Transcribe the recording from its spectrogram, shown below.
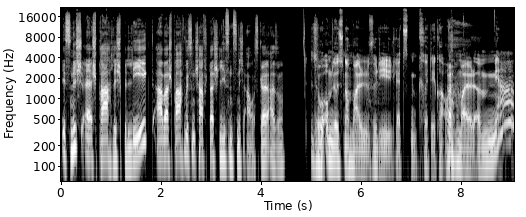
ist nicht äh, sprachlich belegt, aber Sprachwissenschaftler schließen es nicht aus. Gell? Also so, um das nochmal für die letzten Kritiker auch nochmal, ähm, ja,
